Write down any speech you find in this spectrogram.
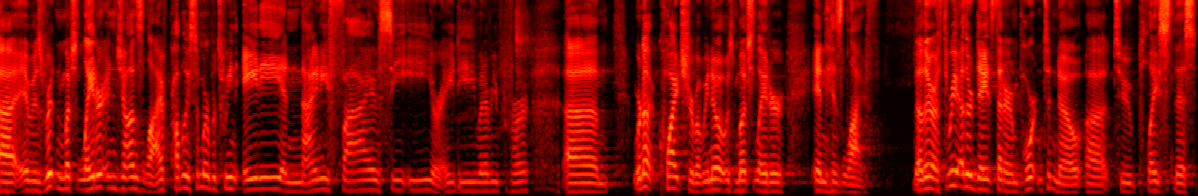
Uh, it was written much later in John's life, probably somewhere between 80 and 95 CE or AD, whatever you prefer. Um, we're not quite sure, but we know it was much later in his life. Now, there are three other dates that are important to know uh, to place this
